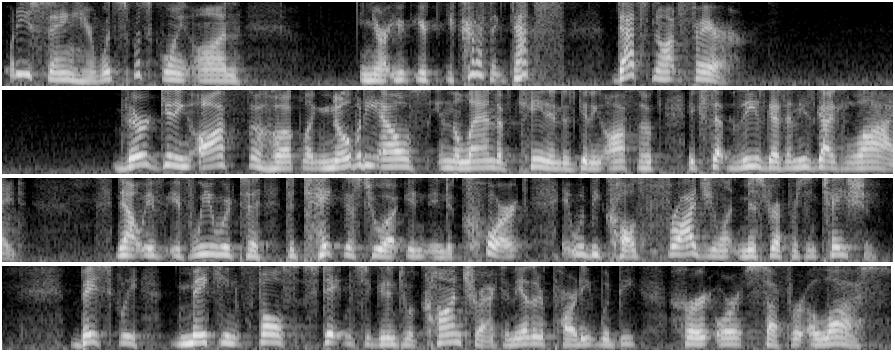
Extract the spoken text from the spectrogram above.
what are you saying here? What's, what's going on in your. You, you kind of think that's, that's not fair. They're getting off the hook like nobody else in the land of Canaan is getting off the hook except these guys, and these guys lied. Now, if, if we were to, to take this to a, in, into court, it would be called fraudulent misrepresentation. Basically, making false statements to get into a contract, and the other party would be hurt or suffer a loss.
